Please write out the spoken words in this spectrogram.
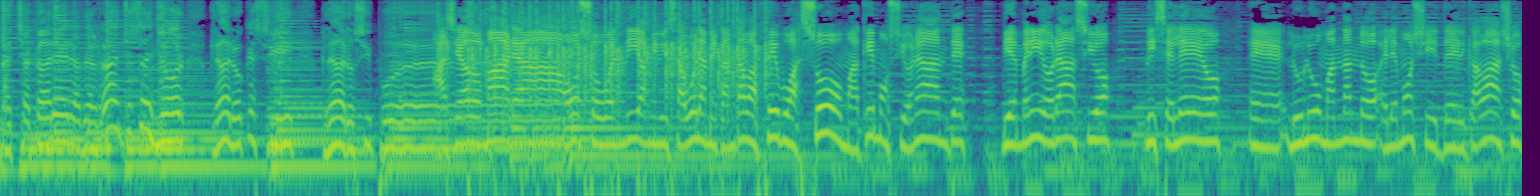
La chacarera del rancho, señor. Claro que sí, claro sí puede. Ha llegado Mara, oso, buen día. Mi bisabuela me cantaba Febo Asoma, qué emocionante. Bienvenido Horacio, dice Leo. Eh, Lulú mandando el emoji del caballo.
